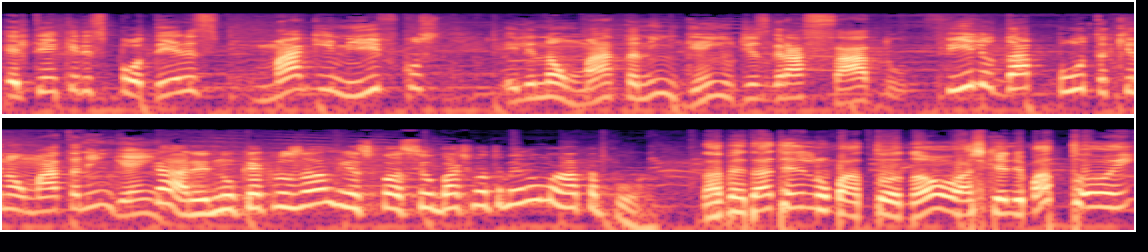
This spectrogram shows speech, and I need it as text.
ele tem aqueles poderes magníficos. Ele não mata ninguém, o desgraçado. Filho da puta que não mata ninguém. Cara, ele não quer cruzar a linha. Se for assim, o Batman também não mata, porra. Na verdade, ele não matou, não. Eu acho que ele matou, hein?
